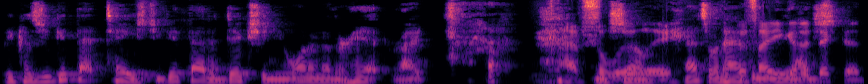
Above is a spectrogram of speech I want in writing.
because you get that taste, you get that addiction. You want another hit, right? Absolutely. So that's what happened. That's how you get addicted.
